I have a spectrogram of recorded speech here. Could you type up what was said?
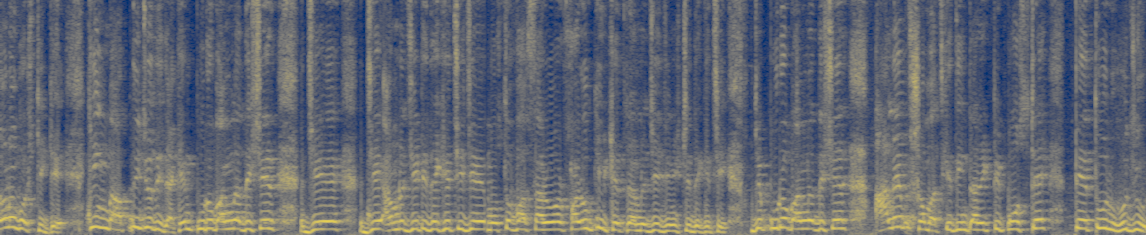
জনগোষ্ঠীকে, কিংবা আপনি যদি দেখেন পুরো বাংলাদেশের যে যে আমরা যেটি দেখেছি যে মোস্তফা সারোয়ার ফারুকির ক্ষেত্রে আমরা যে জিনিসটি দেখেছি, যে পুরো বাংলাদেশের আলেম সমাজকে তিনি তার একটি পোস্টে তেতুল হুজুর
